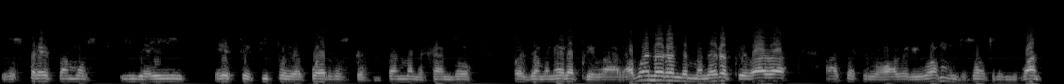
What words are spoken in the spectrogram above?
los préstamos y de ahí este tipo de acuerdos que se están manejando pues de manera privada. Bueno, eran de manera privada hasta que lo averiguamos nosotros, Juan.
